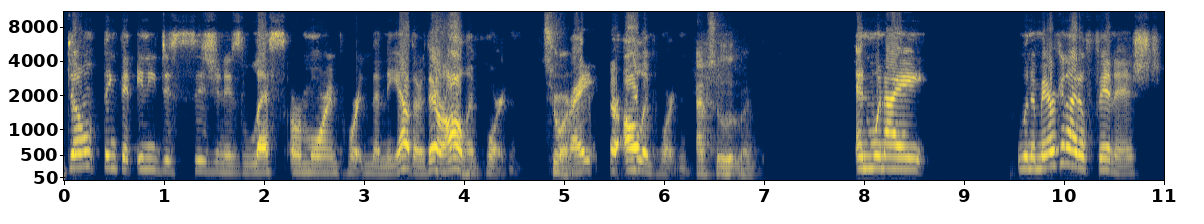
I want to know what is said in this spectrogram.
don't think that any decision is less or more important than the other. They're all important, Sure. right? They're all important. Absolutely. And when I, when American Idol finished,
